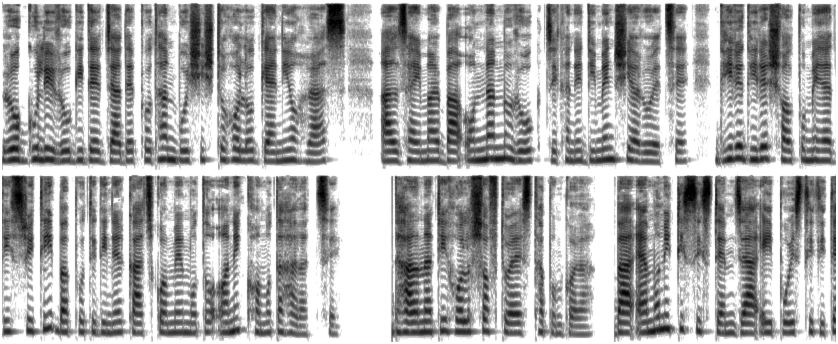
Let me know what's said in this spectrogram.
রোগগুলি রোগীদের যাদের প্রধান বৈশিষ্ট্য হল জ্ঞানীয় হ্রাস আলঝাইমার বা অন্যান্য রোগ যেখানে ডিমেনশিয়া রয়েছে, ধীরে ধীরে স্বল্পমেয়াদী স্মৃতি বা প্রতিদিনের কাজকর্মের মতো অনেক ক্ষমতা হারাচ্ছে। ধারণাটি হল সফটওয়্যার স্থাপন করা, বা এমন একটি সিস্টেম যা এই পরিস্থিতিতে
